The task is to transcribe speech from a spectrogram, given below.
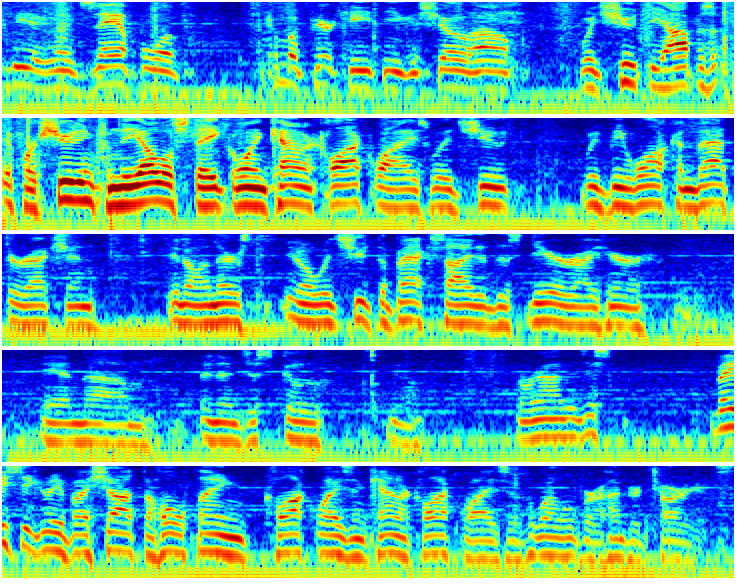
Would be an example of come up here Keith and you can show how we'd shoot the opposite. If we're shooting from the yellow stake going counterclockwise we'd shoot we'd be walking that direction you know and there's you know we'd shoot the back side of this deer right here. And um, and then just go you know around and just basically if I shot the whole thing clockwise and counterclockwise there's well over 100 targets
